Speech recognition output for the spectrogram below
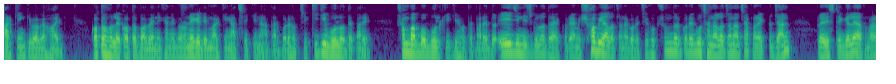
মার্কিং কীভাবে হয়, কত হলে কত পাবেন, এখানে কোনো নেগেটিভ মার্কিং আছে কিনা, তারপরে হচ্ছে কি কি ভুল হতে পারে সম্ভাব্য ভুল কী কী হতে পারে? তো এই জিনিসগুলো দয়া করে আমি সবই আলোচনা করেছি, খুব সুন্দর করে গুছানো আলোচনা আছে, আপনারা একটু যান প্লেলিস্টে গেলে আপনারা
